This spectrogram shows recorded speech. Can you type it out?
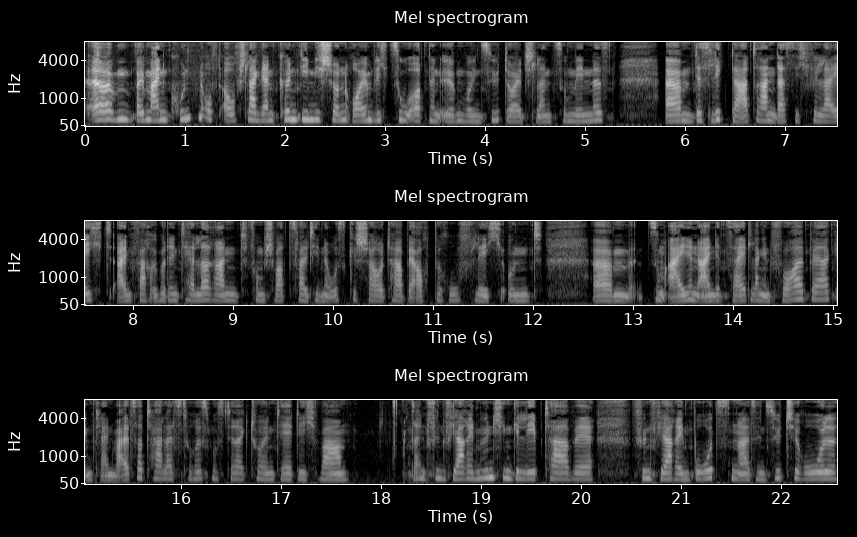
ähm, bei meinen Kunden oft aufschlage, dann können die mich schon räumlich zuordnen, irgendwo in Süddeutschland zumindest. Ähm, das liegt daran, dass ich vielleicht einfach über den Tellerrand vom Schwarzwald hinausgeschaut habe, auch beruflich. Und ähm, zum einen eine Zeit lang in Vorarlberg im Kleinwalzertal als Tourismusdirektorin tätig war dann fünf Jahre in München gelebt habe, fünf Jahre in Bozen, also in Südtirol.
